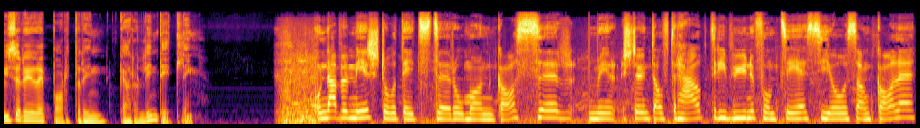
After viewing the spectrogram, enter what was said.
unsere Reporterin Caroline Dettling. Und neben mir steht jetzt Roman Gasser. Wir stehen auf der Haupttribüne vom CSIO St. Gallen.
